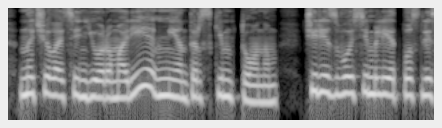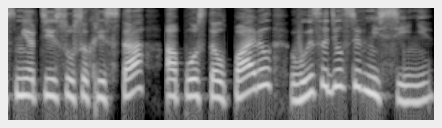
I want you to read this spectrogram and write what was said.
— начала сеньора Мария менторским тоном, «через восемь лет после смерти Иисуса Христа апостол Павел высадился в Мессине».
